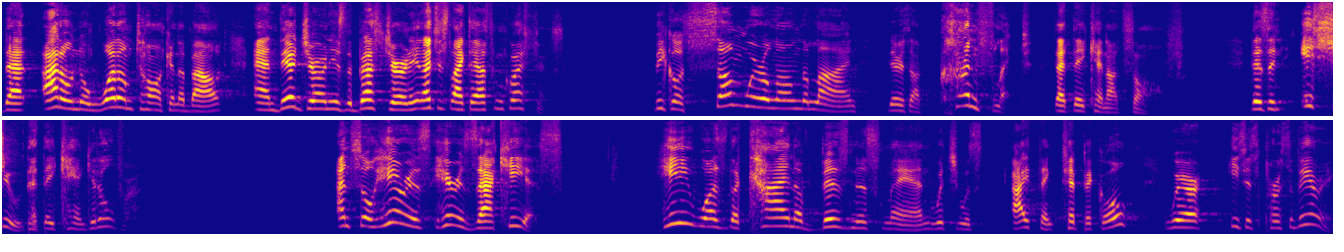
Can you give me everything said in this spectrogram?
that I don't know what I'm talking about, and their journey is the best journey, and I just like to ask them questions. Because somewhere along the line, there's a conflict that they cannot solve. There's an issue that they can't get over. And so here is, here is Zacchaeus. He was the kind of businessman, which was, I think, typical, where he's just persevering.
